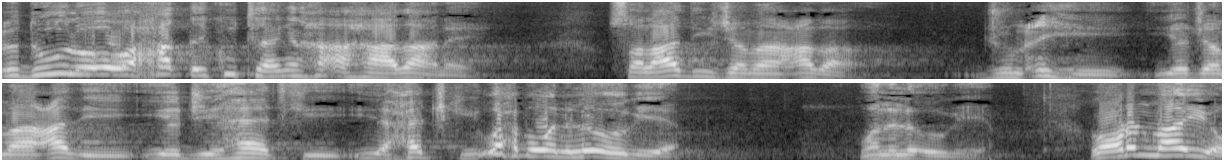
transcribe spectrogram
cuduulo oo xaqi ku taagan ha ahaadaane. Salaadii jamaacada jumcihii iyo jamaacadii iyo jihaadkii iyo xajkii waxba waa lala oogaya. Waa lala oogaya. La odhan maayo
